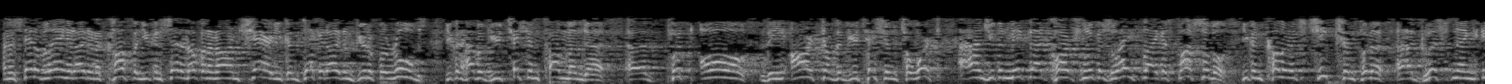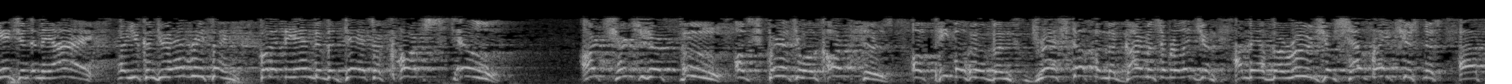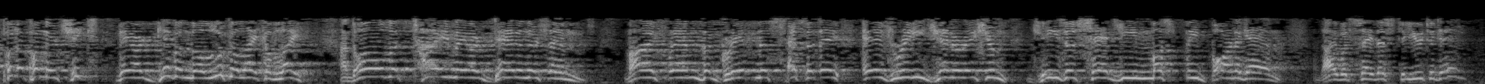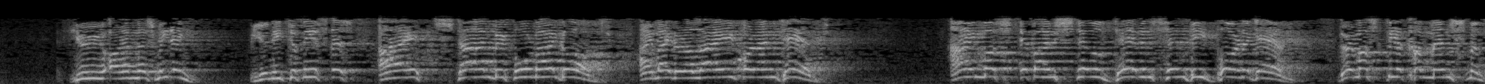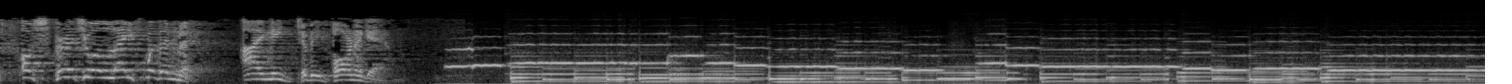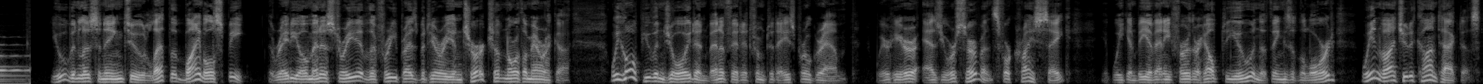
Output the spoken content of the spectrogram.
and instead of laying it out in a coffin, you can set it up in an armchair. You can deck it out in beautiful robes. You can have a beautician come and uh, uh, put all the art of the beautician to work. And you can make that corpse look as lifelike as possible. You can color its cheeks and put a, a glistening agent in the eye. You can do everything. But at the end of the day, it's a corpse still. Our churches are full of spiritual corpses, of people who have been dressed up in the garments of religion, and they have the rouge of self-righteousness uh, put upon their cheeks. They are given the look-alike of life, and all the time they are dead in their sins. My friend, the great necessity is regeneration. Jesus said, Ye must be born again. And I would say this to you today. You are in this meeting, you need to face this. I stand before my God. I'm either alive or I'm dead. I must, if I'm still dead in sin, be born again. There must be a commencement of spiritual life within me. I need to be born again. Listening to Let the Bible Speak, the radio ministry of the Free Presbyterian Church of North America. We hope you've enjoyed and benefited from today's program. We're here as your servants for Christ's sake. If we can be of any further help to you in the things of the Lord, we invite you to contact us.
